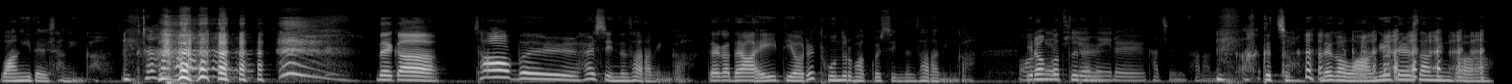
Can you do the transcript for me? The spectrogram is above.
왕이 될 상인가? 내가 사업을 할 수 있는 사람인가? 내가 내 아이디어를 돈으로 바꿀 수 있는 사람인가? 이런 것들을- DNA를 가진 사람인가 그쵸. 내가 왕이 될 상인가.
